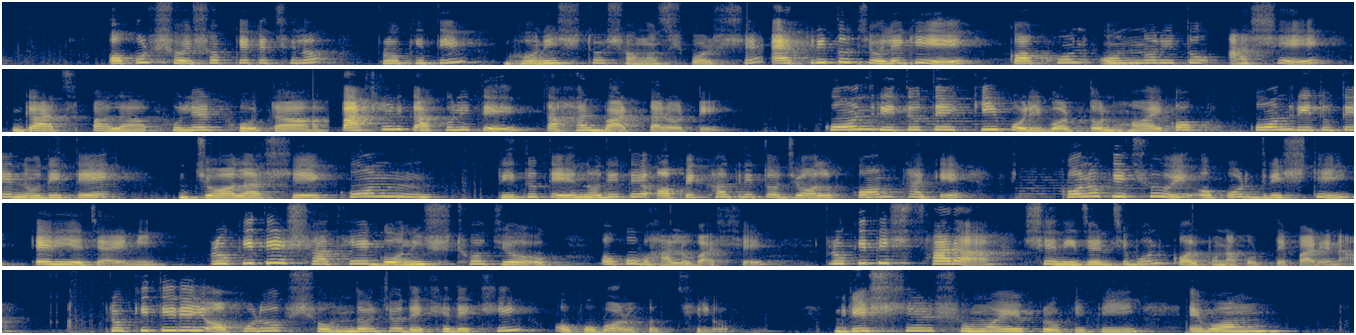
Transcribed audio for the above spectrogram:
অপর শৈশব কেটেছিল প্রকৃতির ঘনিষ্ঠ সংস্পর্শে। এক ঋতু চলে গিয়ে কখন অন্য ঋতু আসে, গাছপালা, ফুলের ফোঁটা, পাখির কাকুলিতে তাহার বার্তা রটে। কোন ঋতুতে কি পরিবর্তন হয়, কখ- কোন ঋতুতে নদীতে জল আসে, কোন ঋতুতে নদীতে অপেক্ষাকৃত জল কম থাকে কোনো কিছুই অপুর দৃষ্টি এড়িয়ে যায়নি। প্রকৃতির সাথে ঘনিষ্ঠ যোগ অপু ভালোবাসে। প্রকৃতি ছাড়া সে নিজের জীবন কল্পনা করতে পারে না। প্রকৃতির এই অপরূপ সৌন্দর্য দেখে দেখেই অপু বড় হচ্ছিল। গ্রীষ্মের সময়ের প্রকৃতি এবং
